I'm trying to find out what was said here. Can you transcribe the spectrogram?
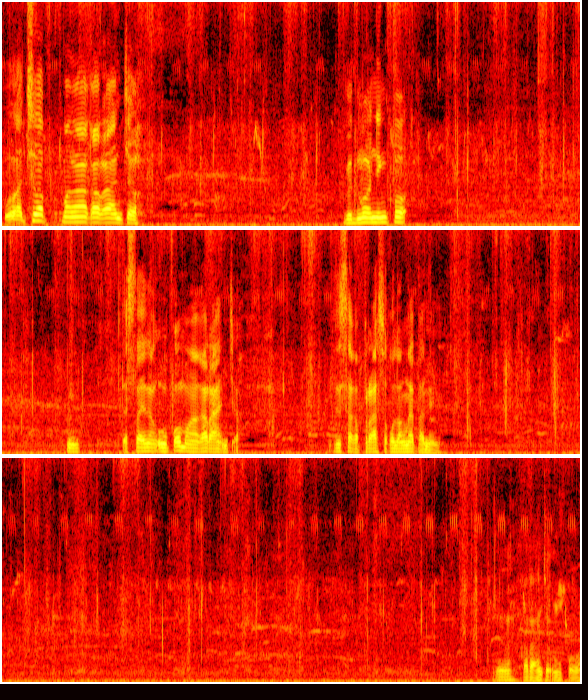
What's up mga karancho? Good morning po. Test tayo ng upo mga karancho. Ito sa kapraso ko lang natanim. Ito, karancho upo.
